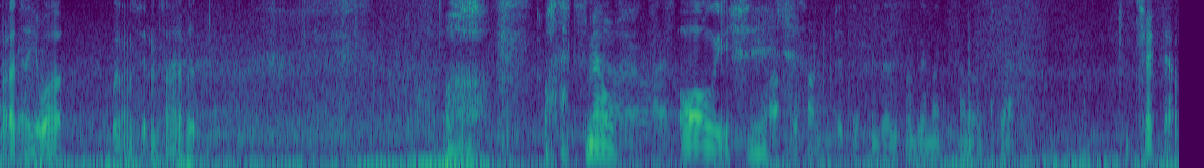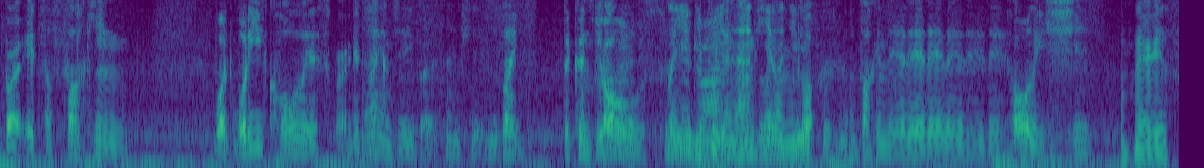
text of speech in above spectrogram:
But I tell you what, we're gonna sit inside of it. Oh, oh, that smell. I know, right? Holy Uh, shit. this one's a bit different though. This one's in like kind of a strap. Check that, bro. It's a fucking. What What do you call this, bro? It's, like AMG, bro. Same shit. like the controls. Like you, you put your hand here and you put got foot fucking there, there, there, there, there, there. Holy shit. There he is.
